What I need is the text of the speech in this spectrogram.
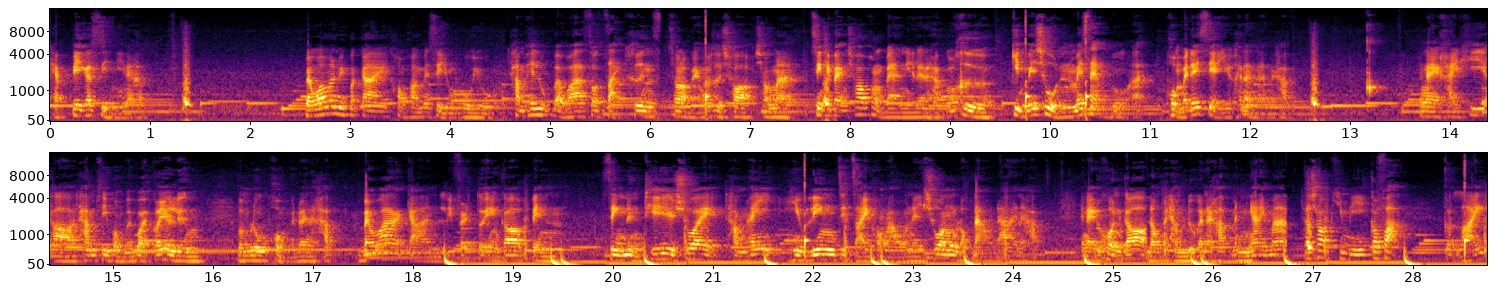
แฮปปี้กับสีนี้นะครับแปลว่ามันมีประกายของความเป็นสีชมพูอยู่ทำให้ลุคแบบว่าสดใสขึ้นสำหรับแบงก็คือชอบชอบมาก สิ่งที่แบงชอบของแบรนด์นี้เลยนะครับ ก็คือกลิ่นไม่ฉุนไม่แสบหัว ผมไม่ได้เสียเยอะขนาดนั้นนะครับ ยังไงใครที่เอ่อทำสีผมบ่อยๆ ก็อย่าลืมบำรุงผมกันด้วยนะครับแม้ว่าการรีเฟรชตัวเองก็เป็น สิ่งหนึ่งที่ช่วยทำให้ฮิลลิ่งจิตใจของเราในช่วงล็อกดาวน์ได้นะครับยังไงทุกคนก็ลองไปทำดูกันนะครับ มันง่ายมาก ถ้าชอบคลิปนี้ก็ฝากกดไลค์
